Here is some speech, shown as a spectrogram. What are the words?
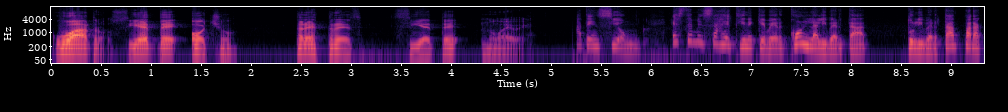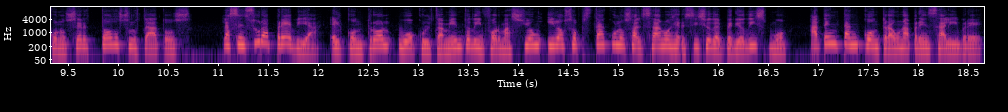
478-3379. Atención, este mensaje tiene que ver con la libertad, tu libertad para conocer todos los datos la censura previa, el control u ocultamiento de información y los obstáculos al sano ejercicio del periodismo atentan contra una prensa libre,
